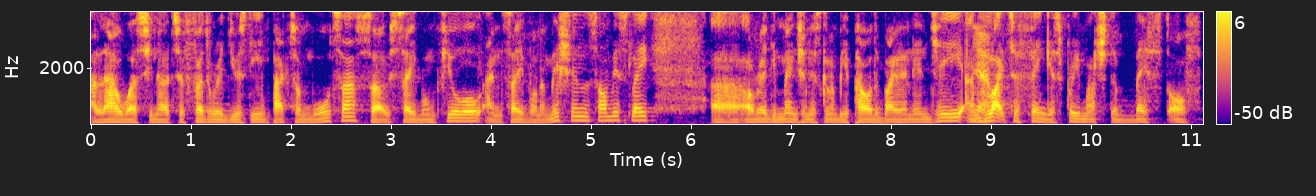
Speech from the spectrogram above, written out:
allow us, you know, to further reduce the impact on water, so save on fuel and save on emissions, obviously. Uh, already mentioned it's going to be powered by LNG, and yeah. I like to think it's pretty much the best of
